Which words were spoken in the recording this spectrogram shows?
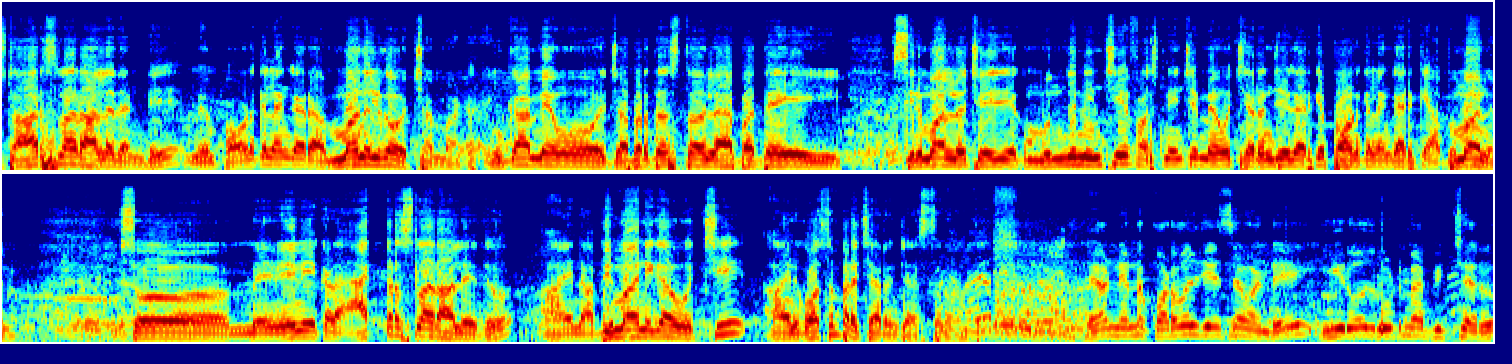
స్టార్స్ లా రాలేదండి. మేము పవన్ కళ్యాణ్ గారి అభిమానులుగా వచ్చామన్నమాట. ఇంకా మేము జబర్దస్త్ లేకపోతే ఈ సినిమాల్లో చేయక ముందు నుంచి ఫస్ట్ నుంచి మేము చిరంజీవి గారికి పవన్ కళ్యాణ్ గారికి అభిమానులు. సో మేమేమి ఇక్కడ యాక్టర్స్లా రాలేదు. ఆయన అభిమానిగా వచ్చి ఆయన కోసం ప్రచారం చేస్తున్నాం ఏమన్నా నిన్న కొడవలు చేసామండి ఈ రోజు రూట్ మ్యాప్ ఇచ్చారు.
